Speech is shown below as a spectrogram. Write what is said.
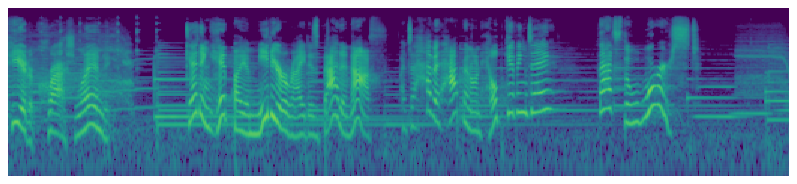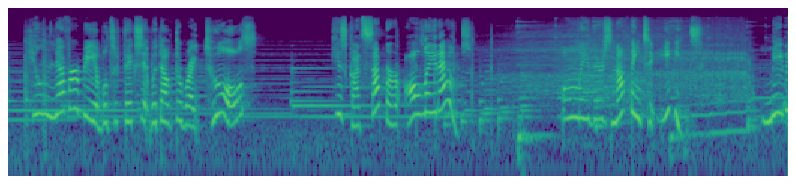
he had a crash landing. Getting hit by a meteorite is bad enough, but to have it happen on Help Giving Day? That's the worst. He'll never be able to fix it without the right tools. He's got supper all laid out. Only there's nothing to eat. Maybe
